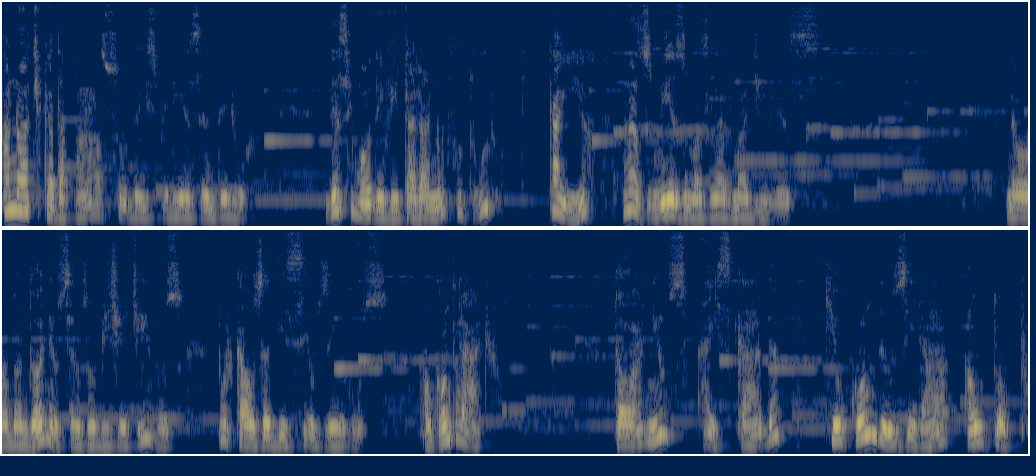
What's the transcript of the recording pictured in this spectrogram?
anote cada passo da experiência anterior. Desse modo, evitará no futuro cair nas mesmas armadilhas. Não abandone os seus objetivos por causa de seus erros. Ao contrário, torne-os a escada que o conduzirá ao topo.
